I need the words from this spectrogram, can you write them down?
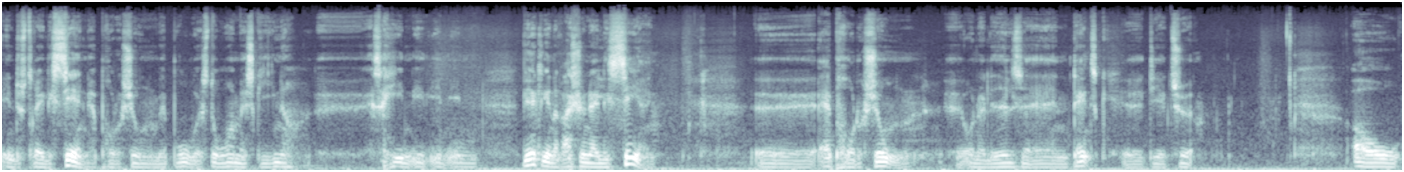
industrialisering af produktionen med brug af store maskiner. Øh, altså en, en, en, virkelig en rationalisering af produktionen under ledelse af en dansk direktør. Og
